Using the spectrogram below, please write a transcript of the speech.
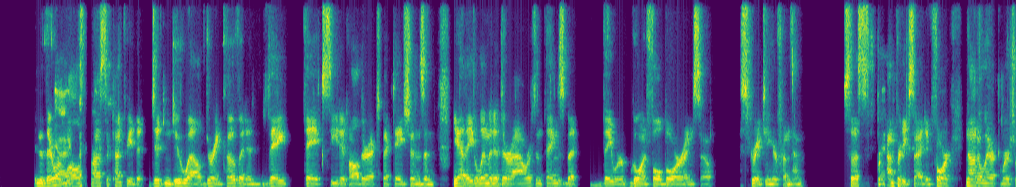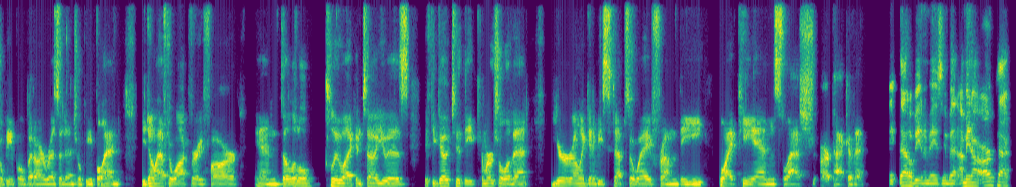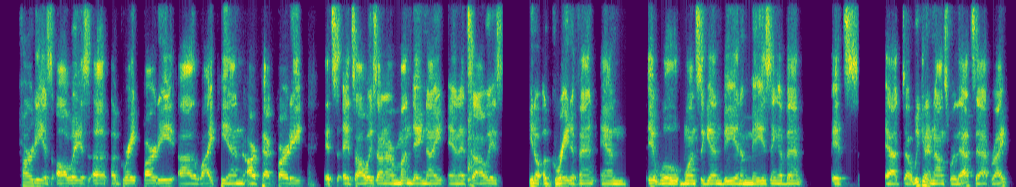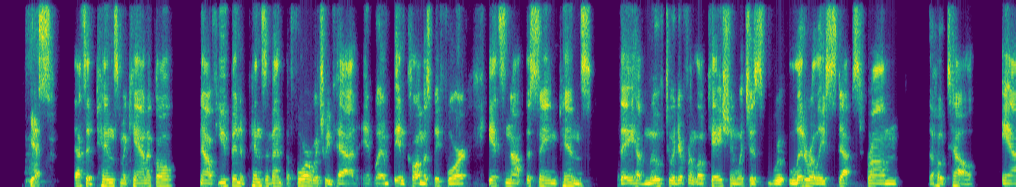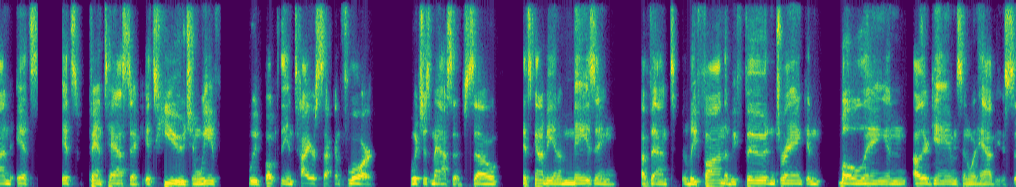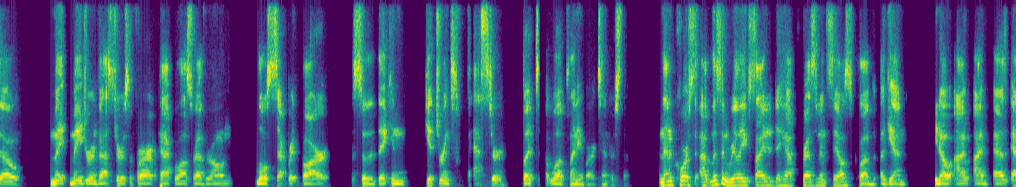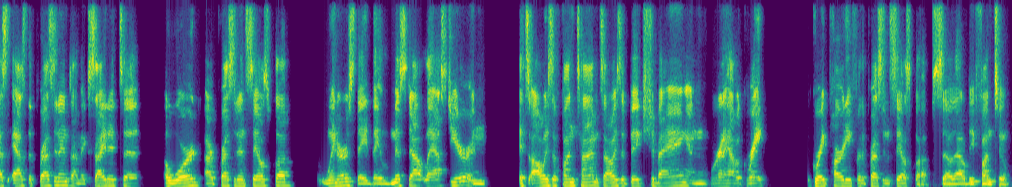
You know, there were malls across the country that didn't do well during COVID and they they exceeded all their expectations. And yeah, they limited their hours and things, but they were going full bore. And so it's great to hear from them. So I'm pretty excited for not only our commercial people, but our residential people. And you don't have to walk very far. And the little clue I can tell you is if you go to the commercial event, you're only going to be steps away from the YPN slash RPAC event. That'll be an amazing event. I mean, our RPAC party is always a, a great party. Uh, the YPN RPAC party. It's it's always on our Monday night, and it's always you know a great event, and it will once again be an amazing event. It's at uh, we can announce where that's at, right? Yes, that's at Pins Mechanical. Now, if you've been to Pins event before, which we've had in Columbus before, it's not the same Pins. They have moved to a different location, which is literally steps from the hotel and it's it's fantastic. It's huge, and we've we've booked the entire second floor, which is massive. So it's going to be an amazing event. It'll be fun. There'll be food and drink and bowling and other games and what have you. So ma- major investors for RPAC will also have their own little separate bar so that they can get drinks faster. But we'll have plenty of bartenders though. And then, of course, uh, listen, really excited to have President Sales Club again you know, I, I as, as as the president, I'm excited to award our President Sales Club winners. They they missed out last year, and it's always a fun time. It's always a big shebang, and we're gonna have a great great party for the President Sales Club. So that'll be fun too.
